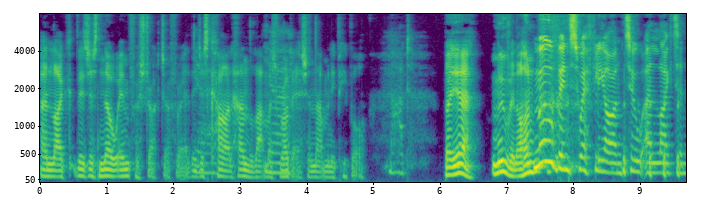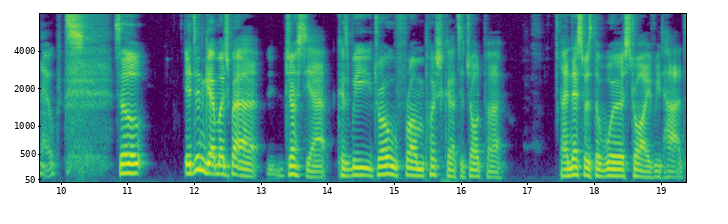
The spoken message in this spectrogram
And like there's just no infrastructure for it. They just can't handle that much Yeah. rubbish and that many people. Mad. But yeah, moving on. Moving swiftly on to a lighter note. So it didn't get much better just yet because we drove from Pushkar to Jodhpur, and this was the worst drive we'd had.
